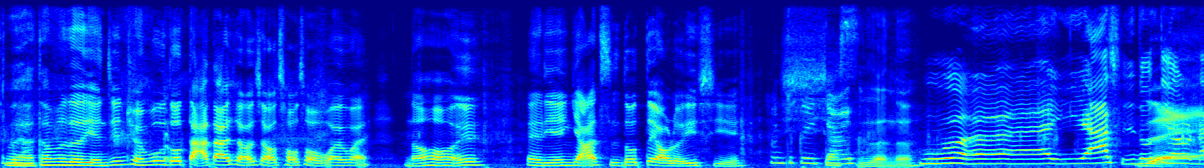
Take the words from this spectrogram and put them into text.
对啊，，他们的眼睛全部都大大小小、丑丑歪歪，然后哎哎，连牙齿都掉了一些，那这个吓死人了。哇，牙齿都掉了。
